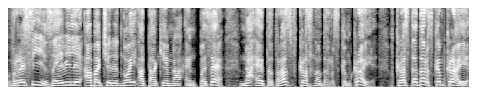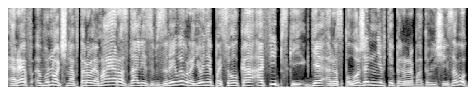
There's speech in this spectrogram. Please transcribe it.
В России заявили об очередной атаке на НПЗ, на этот раз в Краснодарском крае. В Краснодарском крае РФ в ночь на 2 мая раздались взрывы в районе поселка Афипский, где расположен нефтеперерабатывающий завод.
